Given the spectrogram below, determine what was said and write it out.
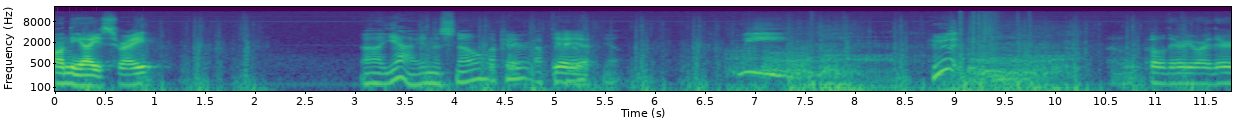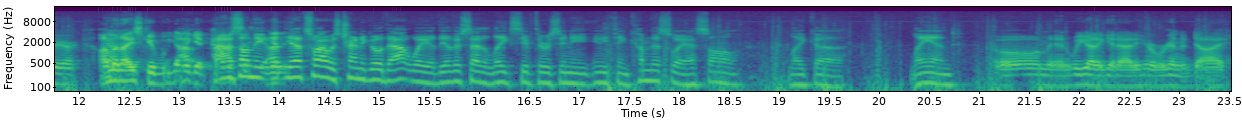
on the ice, right? Uh, yeah, in the snow up Okay. here. Up the Yeah, hill. yeah. Wee. Oh, there you are. There you are. I'm Yeah. an ice cube. We gotta I- get I past. was on the. Uh, yeah, that's why I was trying to go that way, the other side of the lake, see if there was any anything. Come this way. I saw, like, uh, land. Oh man, we gotta get out of here. We're gonna die.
